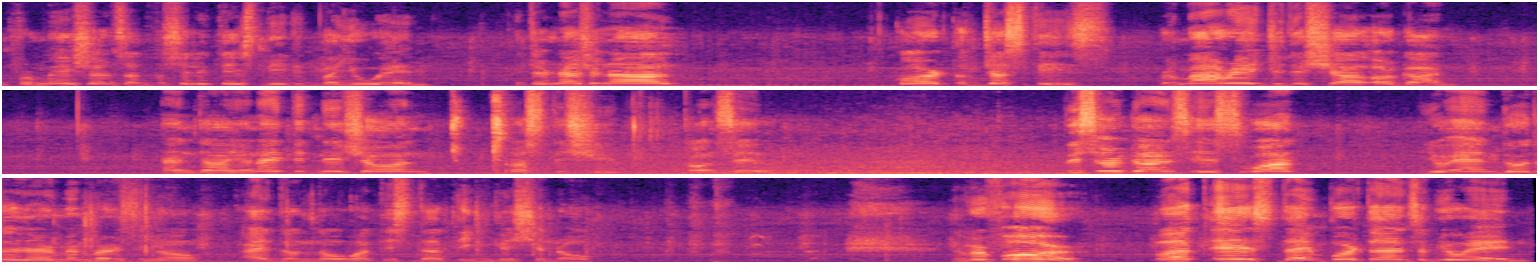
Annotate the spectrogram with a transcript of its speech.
informations, and facilities needed by UN. International Court of Justice, primary judicial organ, and the United Nations Trusteeship Council. These organs is what UN do to their members, you know. I don't know what is that English, you know. Number four, what is the importance of UN?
